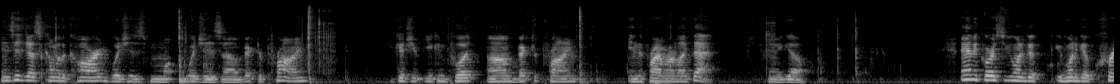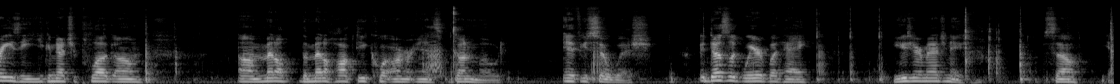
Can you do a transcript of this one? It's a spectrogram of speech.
and since it does come with a card, which is which is uh, Vector Prime, you can you can put um, Vector Prime in the primer like that. There you go. And of course, if you want to go, you want to go crazy, you can actually plug um, um, metal the Metal Hawk decoy armor in its gun mode, if you so wish. It does look weird, but hey, use your imagination. So yeah,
